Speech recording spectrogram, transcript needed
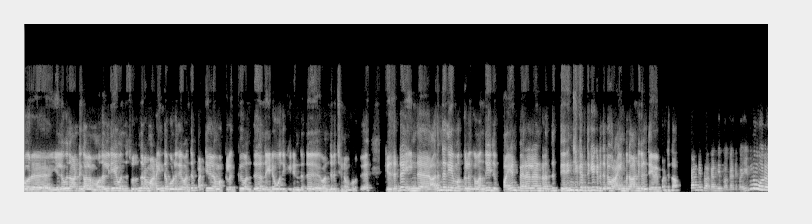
ஒரு எழுபது ஆண்டு காலம் முதல்லயே வந்து சுதந்திரம் அடைந்த பொழுதே வந்து பட்டியலின மக்களுக்கு வந்து அந்த இடஒதுக்கீடுன்றது வந்துருச்சுன்னும் பொழுது கிட்டத்தட்ட இந்த அருந்ததிய மக்களுக்கு வந்து இது பயன் பெறலன்றது தெரிஞ்சுக்கிறதுக்கே கிட்டத்தட்ட ஒரு ஐம்பது ஆண்டுகள் தேவைப்பட்டுதா? கண்டிப்பா கண்டிப்பா கண்டிப்பா. இன்னும் ஒரு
